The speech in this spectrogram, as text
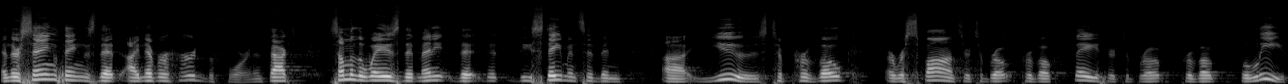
And they're saying things that I never heard before. And in fact, some of the ways that many that, that these statements have been uh, used to provoke a response or to bro- provoke faith or to bro- provoke belief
